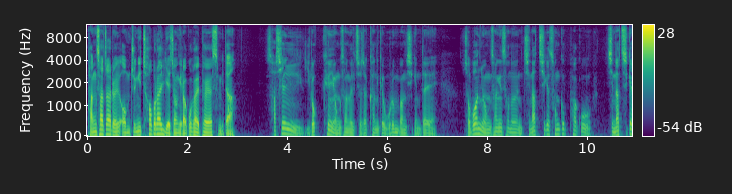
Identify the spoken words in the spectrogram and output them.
당사자를 엄중히 처벌할 예정이라고 발표하였습니다. 사실 이렇게 영상을 제작하는 게 옳은 방식인데 저번 영상에서는 지나치게 성급하고 지나치게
